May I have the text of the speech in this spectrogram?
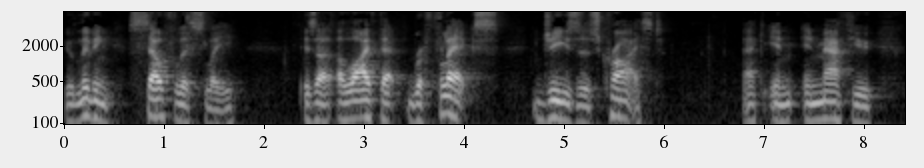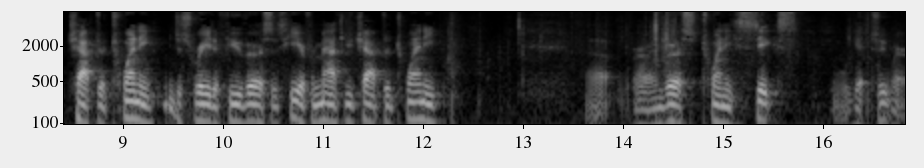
You're living selflessly is a, a life that reflects Jesus Christ. Back in, in Matthew chapter 20, let me just read a few verses here from Matthew chapter 20, uh, or in verse 26, we'll get to where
